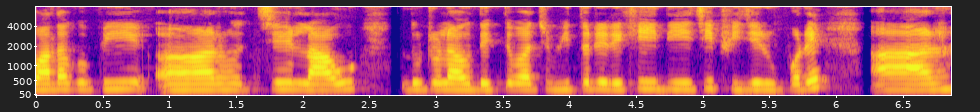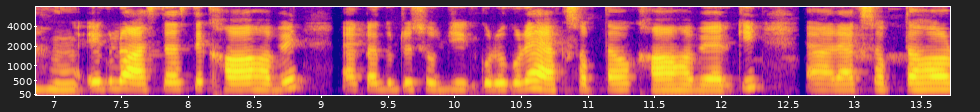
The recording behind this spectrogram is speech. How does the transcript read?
বাঁধাকপি আর হচ্ছে লাউ, দুটো লাউ দেখতে পাচ্ছ, ভিতরে রেখেই দিয়েছি ফ্রিজের উপরে। আর এগুলো আস্তে আস্তে খাওয়া হবে। একটা দুটো সবজি করে করে এক সপ্তাহ খাওয়া হবে আর কি। আর এক সপ্তাহর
